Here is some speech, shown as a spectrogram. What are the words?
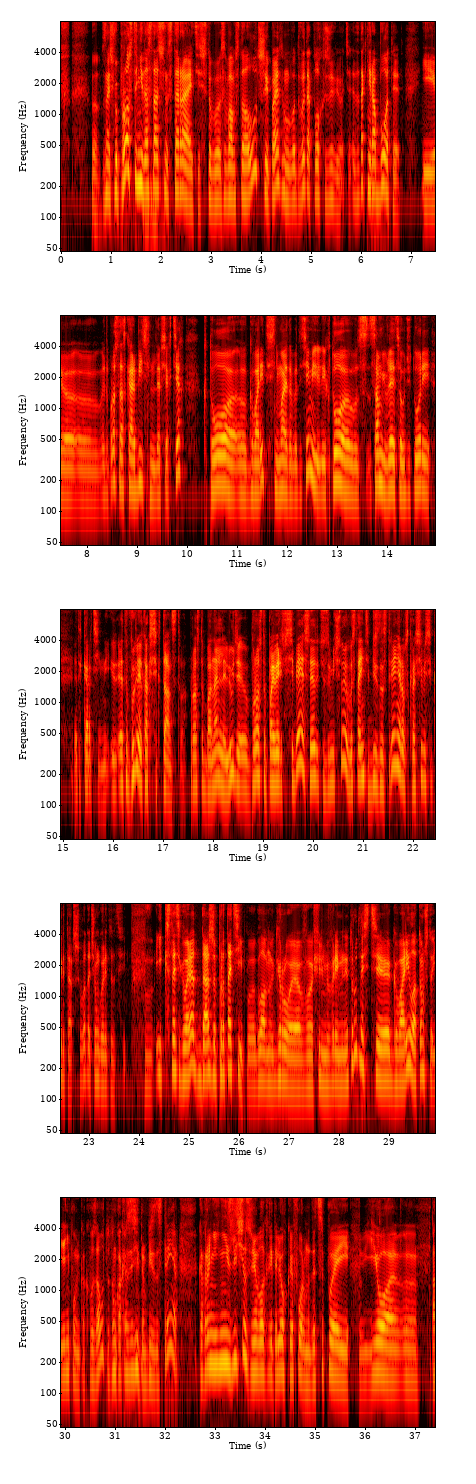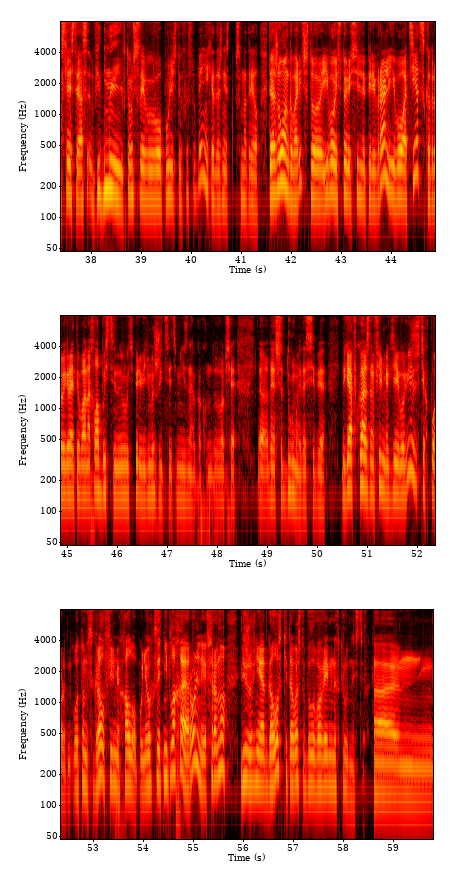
значит, вы просто недостаточно стараетесь, чтобы вам стало лучше, и поэтому вот вы так плохо живете. Это так не работает. И э, это просто оскорбительно для всех тех, кто э, говорит и снимает об этой теме, или кто сам является аудиторией этой картины. Это выглядит как сектанство. Просто банальные люди, просто поверьте в себя и следуйте за мечтой, и вы станете бизнес-тренером с красивой секретаршей. Вот о чем говорит этот фильм. И, кстати говоря, даже прототип главного героя в фильме «Временные трудности» говорил о том, что, я не помню, как его зовут, он как раз действительно бизнес-тренер, который не, не излечился, у него была какая-то легкая форма ДЦП, и ее последствия видны, в том числе в его публичных выступлениях, я даже несколько посмотрел. Даже он говорит, что его историю сильно переврали, его отец, которого играет Иван Охлобыстин, ему теперь, видимо, жить с этим, не знаю, как он вообще э, дальше думает о себе. Я в каждом фильме, где его вижу с тех пор, вот он сыграл в фильме «Холоп». У него, кстати, неплохая роль, но я все равно вижу в ней отголоски того, что было во временных трудностях. А,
